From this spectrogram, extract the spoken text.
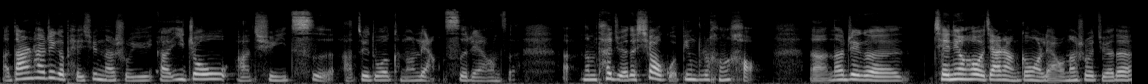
啊，当然他这个培训呢属于呃一周啊去一次啊，最多可能两次这样子，啊，那么他觉得效果并不是很好，啊，那这个前前后后家长跟我聊呢，说觉得。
